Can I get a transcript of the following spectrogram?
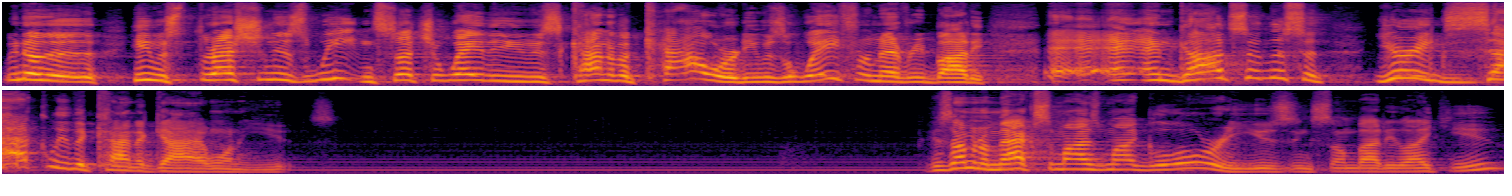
We know that he was threshing his wheat in such a way that he was kind of a coward. He was away from everybody. And God said, Listen, you're exactly the kind of guy I want to use. Because I'm going to maximize my glory using somebody like you.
